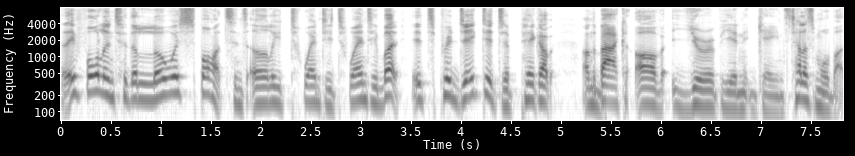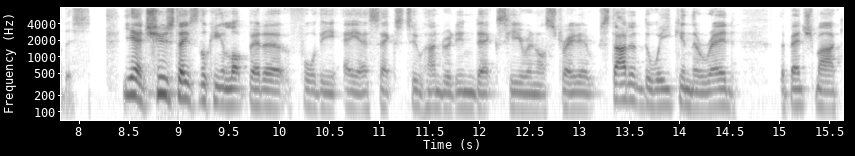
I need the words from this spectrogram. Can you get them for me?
they fall into the lowest spot since early 2020. But it's predicted to pick up on the back of European gains. Tell us more about this. Yeah, Tuesday's looking a lot better for the ASX 200 index here in Australia. Started the week in the red the benchmark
